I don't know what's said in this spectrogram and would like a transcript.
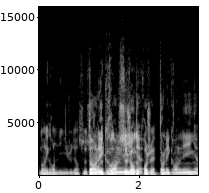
dans les grandes lignes, je veux dire, ce, Dans genre, les de pro- grandes ce genre de lignes, projet? Dans les grandes lignes,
